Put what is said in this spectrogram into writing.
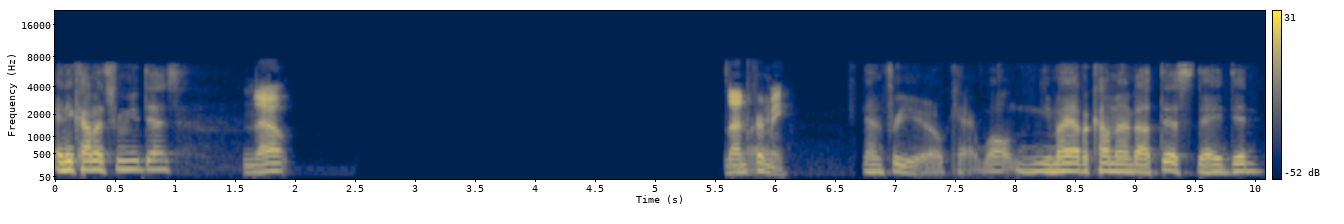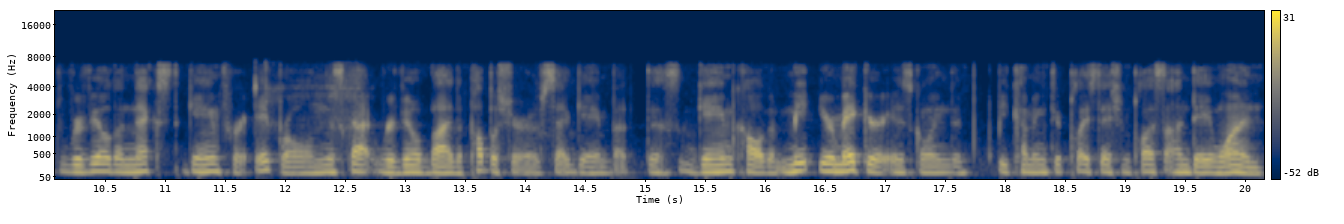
any comments from you, Des? No. None for me. None for you. Okay. Well, you might have a comment about this. They did reveal the next game for April, and this got revealed by the publisher of said game. But this game called Meet Your Maker is going to be coming to PlayStation Plus on day one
